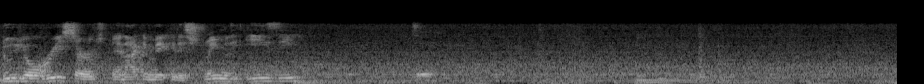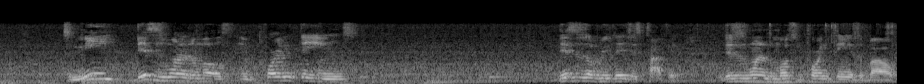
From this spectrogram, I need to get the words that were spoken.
Do your research and I can make it extremely easy to to me this is one of the most important things. This is a religious topic. This is one of the most important things about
